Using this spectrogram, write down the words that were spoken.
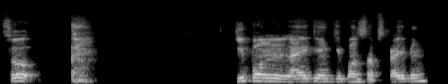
So keep on liking, keep on subscribing.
